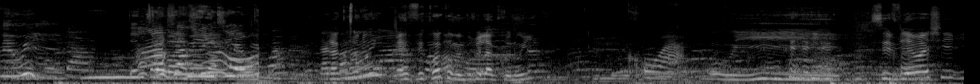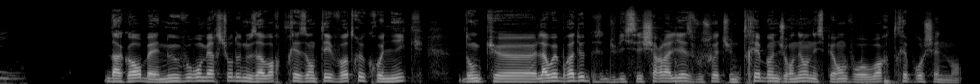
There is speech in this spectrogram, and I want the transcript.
Mais oui. Fait La grenouille Elle fait quoi comme bruit la grenouille? Quoi? Oui, c'est bien ma chérie. D'accord, ben nous vous remercions de nous avoir présenté votre chronique. Donc euh, la web radio du lycée Charles Aliès vous souhaite une très bonne journée en espérant vous revoir très prochainement.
